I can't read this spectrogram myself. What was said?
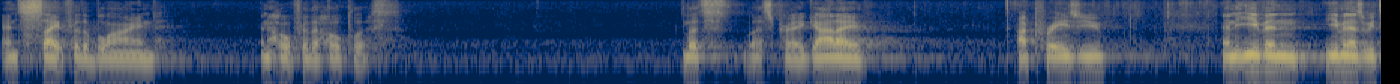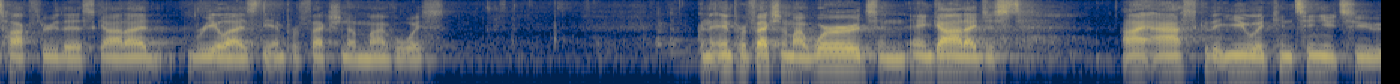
and sight for the blind and hope for the hopeless. Let's, let's pray. God, I. I praise you. And even, even as we talk through this, God, I realize the imperfection of my voice and the imperfection of my words. And, and God, I just, I ask that you would continue to,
